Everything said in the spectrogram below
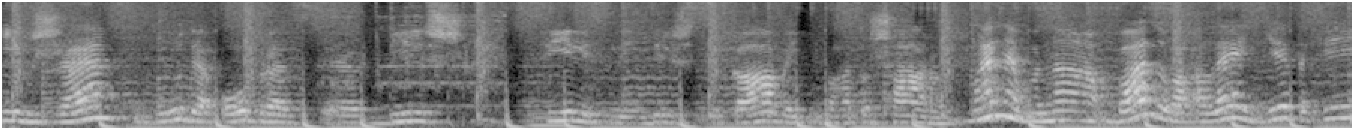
І вже буде образ е, більш цілісний, більш цікавий і багатошаровий. У мене вона базова, але є такий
